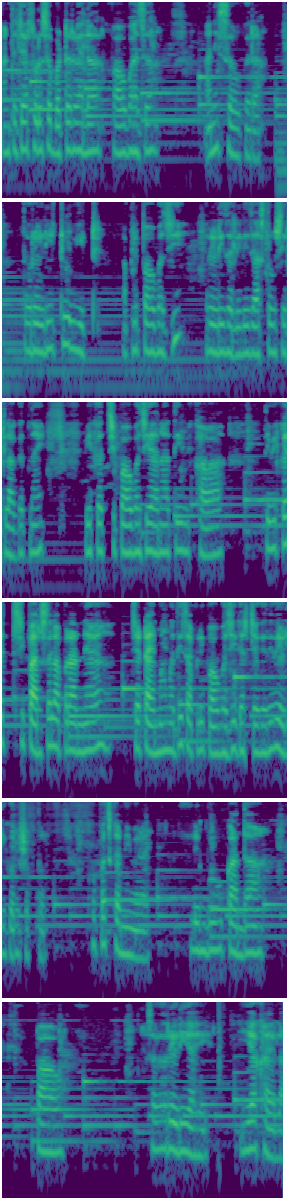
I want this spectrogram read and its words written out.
आणि त्याच्यावर थोडंसं बटर घाला पाव भाजा आणि सर्व करा. तो रेडी टू ईट आपली पावभाजी रेडी झालेली जास्त उशीर लागत नाही. विकतची पावभाजी आणा ती खावा. ती विकतची पार्सल आपण आणण्या च्या टायमामध्येच आपली पावभाजी घरच्या घरी रेडी करू शकतो. खूपच कमी वेळात लिंबू कांदा पाव सगळं रेडी आहे. या खायला.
